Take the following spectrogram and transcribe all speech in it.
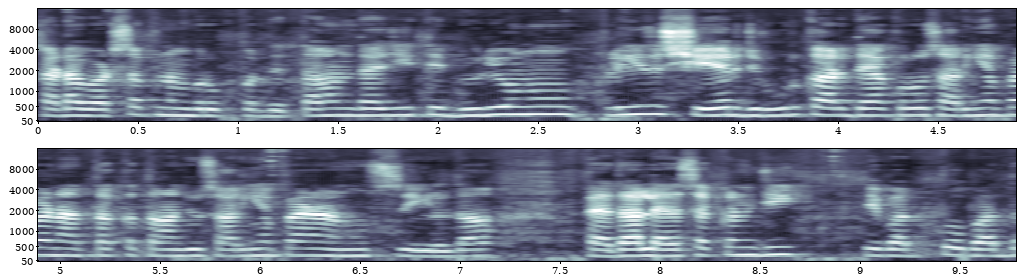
ਸਾਡਾ WhatsApp ਨੰਬਰ ਉੱਪਰ ਦਿੱਤਾ ਹੁੰਦਾ ਜੀ ਤੇ ਵੀਡੀਓ ਨੂੰ ਪਲੀਜ਼ ਸ਼ੇਅਰ ਜ਼ਰੂਰ ਕਰ ਦਿਆ ਕਰੋ। ਸਾਰੀਆਂ ਭੈਣਾਂ ਤੱਕ ਤਾਂ ਜੋ ਸਾਰੀਆਂ ਭੈਣਾਂ ਨੂੰ ਸੇਲ ਦਾ ਫਾਇਦਾ ਲੈ ਸਕਣ ਜੀ ਤੇ ਵੱਧ ਤੋਂ ਵੱਧ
